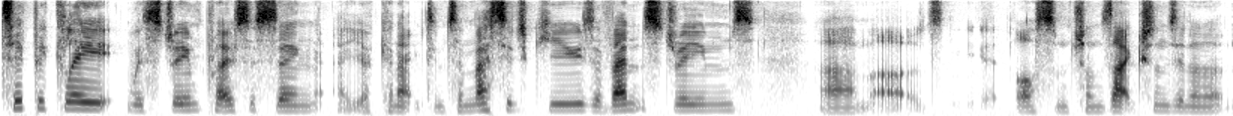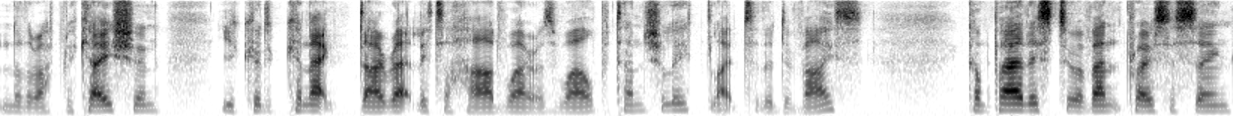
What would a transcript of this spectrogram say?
typically with stream processing, uh, you're connecting to message queues, event streams, um, or some transactions in another application. You could connect directly to hardware as well, potentially, like to the device. Compare this to event processing.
